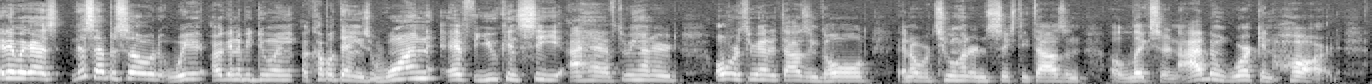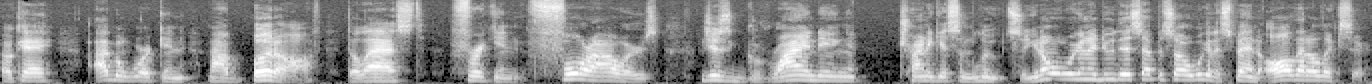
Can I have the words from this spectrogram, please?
Anyway, guys, this episode, we are going to be doing a couple things. One, if you can see, I have 300, over 300,000 gold and over 260,000 elixir. Now, I've been working hard, okay? I've been working my butt off the last freaking four hours just grinding, trying to get some loot. So you know what we're gonna do this episode? We're gonna spend all that elixir.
